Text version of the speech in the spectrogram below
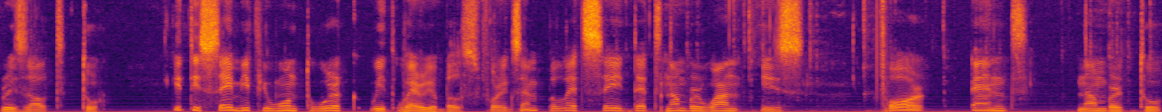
result 2 it is same if you want to work with variables. For example let's say that number one is 4 and number 2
